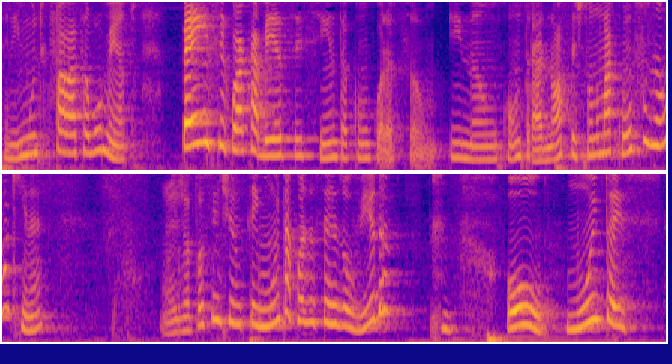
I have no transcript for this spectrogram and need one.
Tem nem muito o que falar até o momento. Pense com a cabeça e sinta com o coração e não o contrário. Nossa, estão numa confusão aqui, né? Eu já tô sentindo que tem muita coisa a ser resolvida ou muitas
